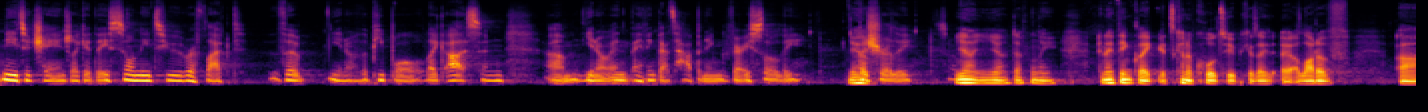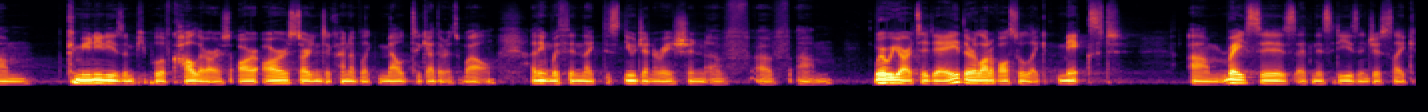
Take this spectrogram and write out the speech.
need to change. Like they still need to reflect the you know the people like us, and um, you know, and I think that's happening very slowly, yeah. but surely. So. Yeah, yeah, definitely. And I think like it's kind of cool too because I, a lot of um, communities and people of color are, are are starting to kind of like meld together as well. I think within like this new generation of of um, where we are today, there are a lot of also like mixed um, races, ethnicities, and just like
